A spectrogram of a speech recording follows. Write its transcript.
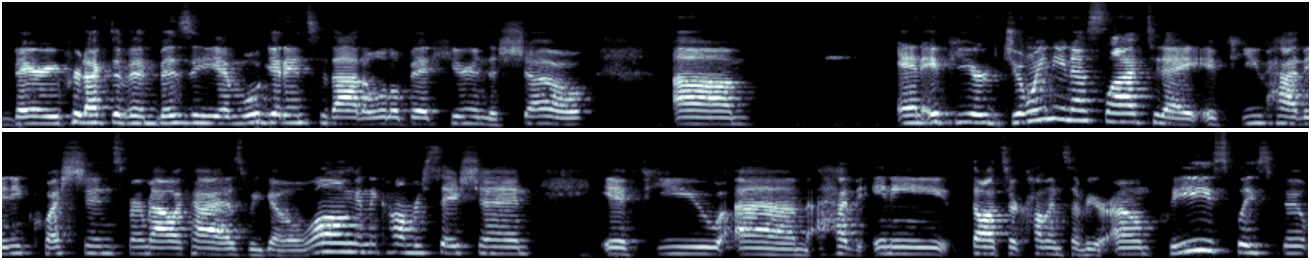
very productive and busy, and we'll get into that a little bit here in the show. Um, and if you're joining us live today, if you have any questions for Malachi as we go along in the conversation, if you um, have any thoughts or comments of your own, please, please feel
